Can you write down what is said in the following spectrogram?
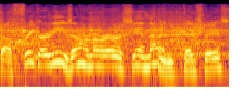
The freak are these? I don't remember ever seeing them in Dead Space.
